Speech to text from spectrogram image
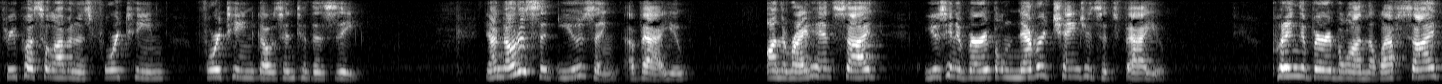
3 plus 11 is 14. 14 goes into the z. Now notice that using a value on the right hand side, using a variable never changes its value. Putting the variable on the left side,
